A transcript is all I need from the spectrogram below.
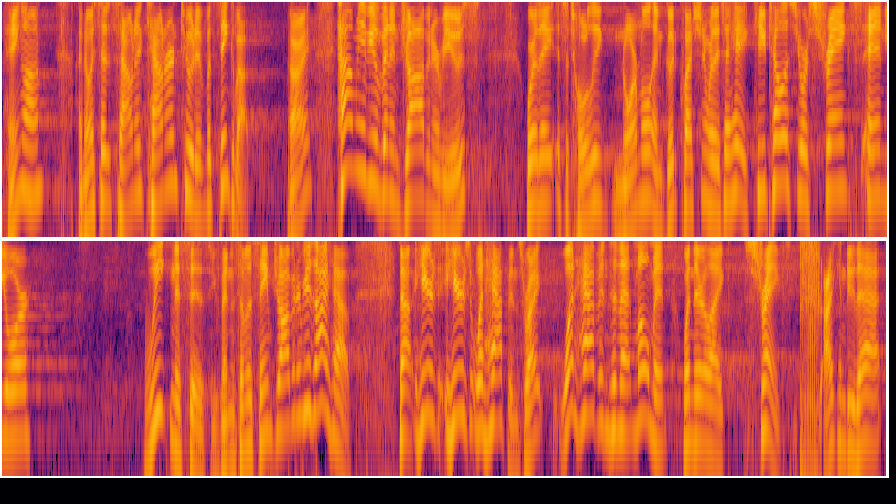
Hang on. I know I said it sounded counterintuitive, but think about it. All right? How many of you have been in job interviews where they, it's a totally normal and good question where they say, hey, can you tell us your strengths and your weaknesses. You've been in some of the same job interviews I have. Now, here's, here's what happens, right? What happens in that moment when they're like, strengths, I can do that.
